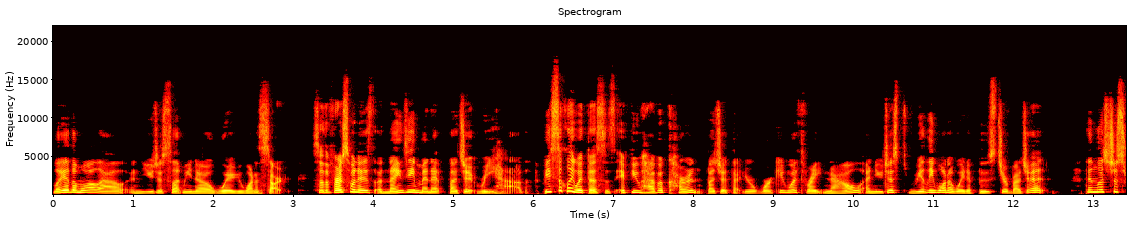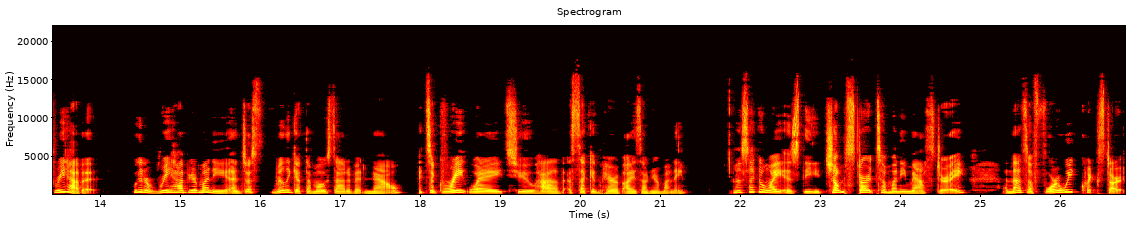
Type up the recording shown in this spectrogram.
lay them all out and you just let me know where you want to start. So the first one is a 90 minute budget rehab. Basically, with this is if you have a current budget that you're working with right now and you just really want a way to boost your budget, then let's just rehab it. We're going to rehab your money and just really get the most out of it now. It's a great way to have a second pair of eyes on your money. And the second way is the Jumpstart to Money Mastery. And that's a four week quick start.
